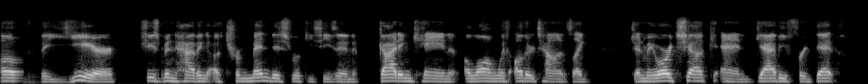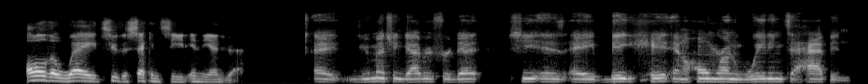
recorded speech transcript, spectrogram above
of the year. She's been having a tremendous rookie season, guiding Kean along with other talents like Jen Mayorchuk and Gabby Fredette all the way to the second seed in the NJAC. Hey, you mentioned Gabby Fredette. She is a big hit and a home run waiting to happen.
